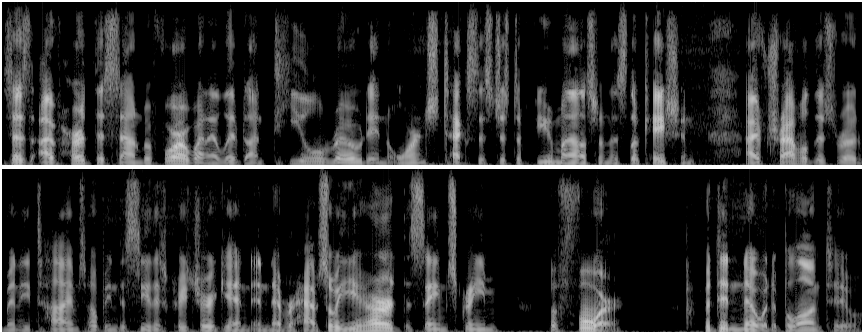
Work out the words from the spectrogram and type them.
says I've heard this sound before when I lived on Teal Road in Orange, Texas, just a few miles from this location. I've traveled this road many times, hoping to see this creature again, and never have. So he heard the same scream before, but didn't know what it belonged to.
